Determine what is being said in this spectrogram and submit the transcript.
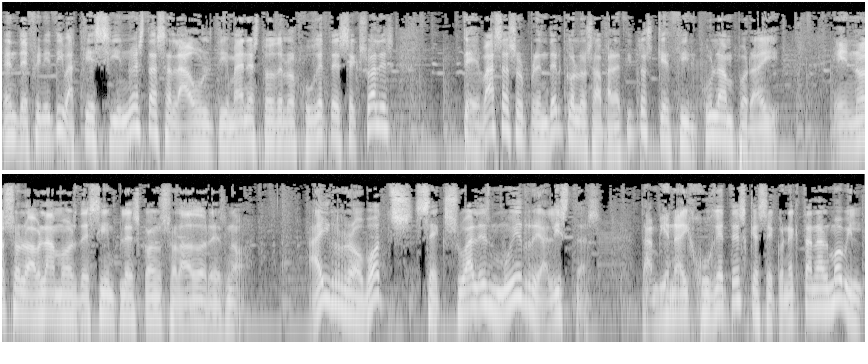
En definitiva, que si no estás a la última en esto de los juguetes sexuales, te vas a sorprender con los aparatitos que circulan por ahí. Y no solo hablamos de simples consoladores, no. Hay robots sexuales muy realistas. También hay juguetes que se conectan al móvil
